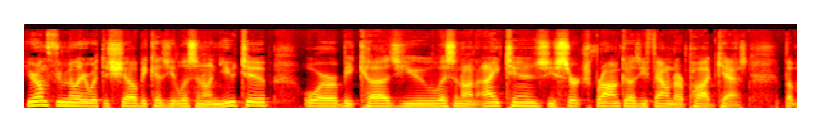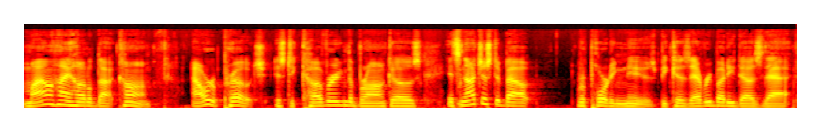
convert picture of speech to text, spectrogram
you're only familiar with the show because you listen on YouTube or because you listen on iTunes, you search Broncos, you found our podcast. But milehighhuddle.com, our approach is to covering the Broncos. It's not just about reporting news because everybody does that.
